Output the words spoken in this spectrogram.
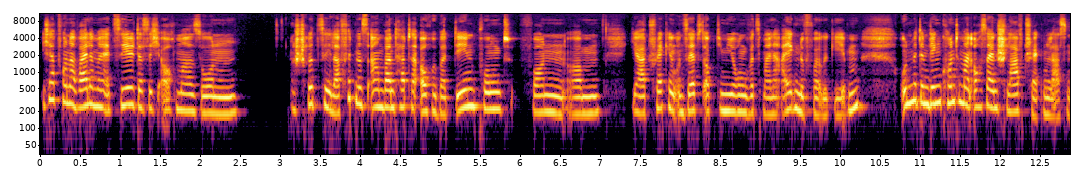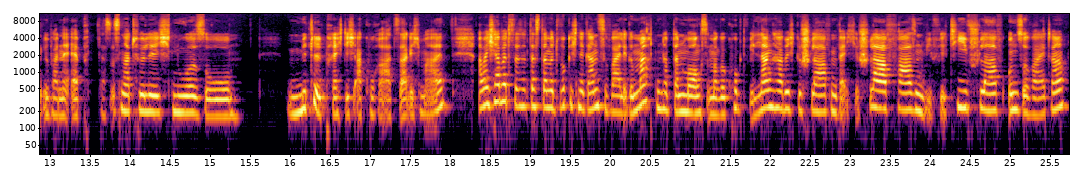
Ich habe vor einer Weile mal erzählt, dass ich auch mal so ein Schrittzähler Fitnessarmband hatte. Auch über den Punkt von ähm, ja, Tracking und Selbstoptimierung wird es mal eine eigene Folge geben. Und mit dem Ding konnte man auch seinen Schlaf tracken lassen über eine App. Das ist natürlich nur so mittelprächtig akkurat, sage ich mal. Aber ich habe das damit wirklich eine ganze Weile gemacht und habe dann morgens immer geguckt, wie lange habe ich geschlafen, welche Schlafphasen, wie viel Tiefschlaf und so weiter.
